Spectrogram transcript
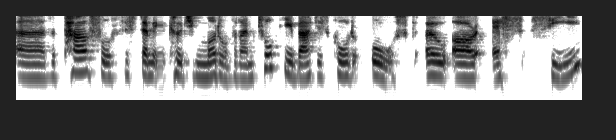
uh, the powerful systemic coaching model that I'm talking about is called OR ORSC, O R S C,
